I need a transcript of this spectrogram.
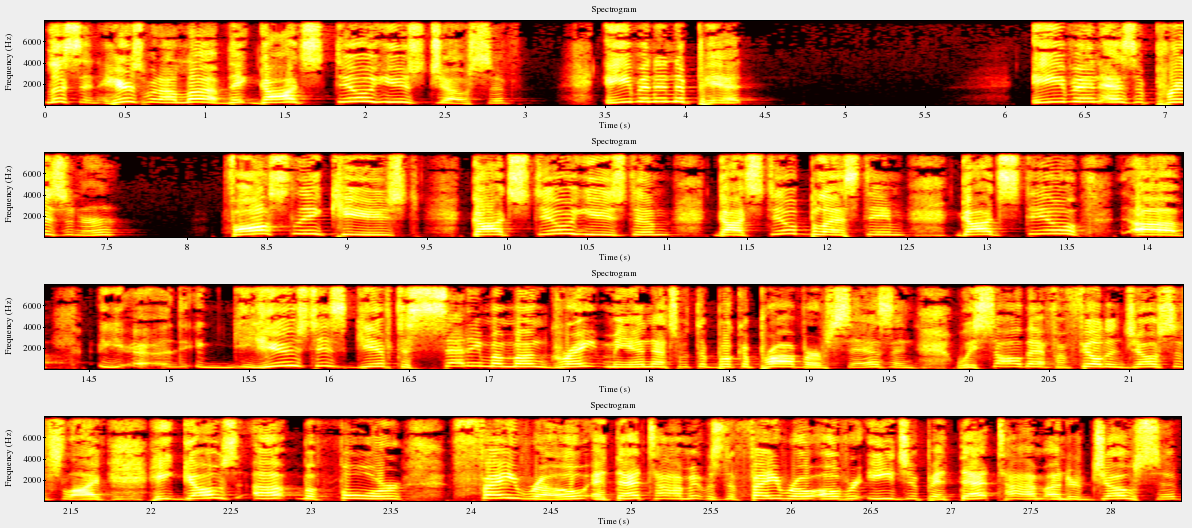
listen, here's what I love that God still used Joseph, even in the pit, even as a prisoner, falsely accused, God still used him. God still blessed him. God still uh, used his gift to set him among great men. That's what the book of Proverbs says, and we saw that fulfilled in Joseph's life. He goes up before Pharaoh. At that time, it was the Pharaoh over Egypt. At that time, under Joseph,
